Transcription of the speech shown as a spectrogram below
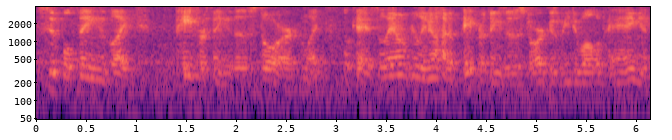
simple things like pay for things at a store. Like, okay, so they don't really know how to pay for things at a store because we do all the paying and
